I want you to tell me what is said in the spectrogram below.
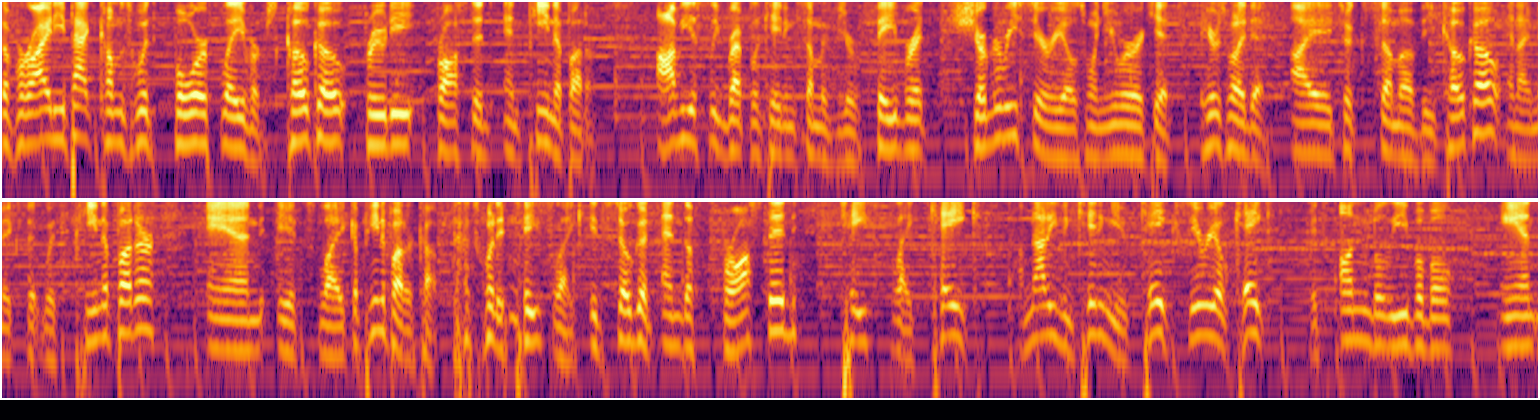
The variety pack comes with four flavors cocoa, fruity, frosted, and peanut butter obviously replicating some of your favorite sugary cereals when you were a kid. Here's what I did I took some of the cocoa and I mixed it with peanut butter, and it's like a peanut butter cup. That's what it tastes like. It's so good. And the frosted tastes like cake. I'm not even kidding you. Cake, cereal cake. It's unbelievable. And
